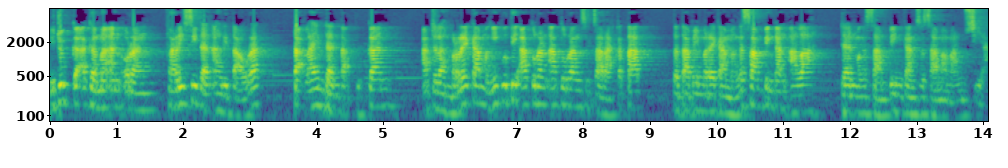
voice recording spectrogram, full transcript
hidup keagamaan orang Farisi dan ahli Taurat tak lain dan tak bukan adalah mereka mengikuti aturan-aturan secara ketat tetapi mereka mengesampingkan Allah dan mengesampingkan sesama manusia.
